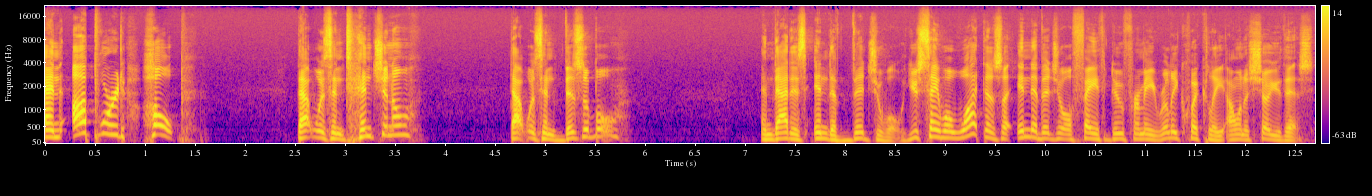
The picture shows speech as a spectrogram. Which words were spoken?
an upward hope that was intentional, that was invisible, and that is individual. You say, well, what does an individual faith do for me? Really quickly, I want to show you this.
